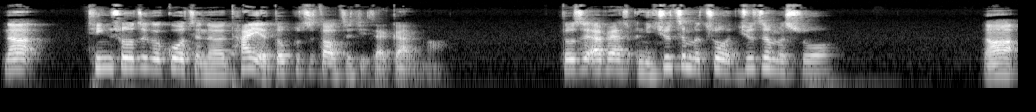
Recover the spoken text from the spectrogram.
那听说这个过程呢，他也都不知道自己在干嘛。”都是 FBI 说，你就这么做，你就这么说，然后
